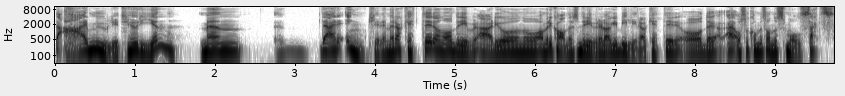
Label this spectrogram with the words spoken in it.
det er mulig i teorien, men eh, det er enklere med raketter, og nå driver, er det jo noen amerikanere som driver og lager billigraketter, og det er også kommet sånne smallsats.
